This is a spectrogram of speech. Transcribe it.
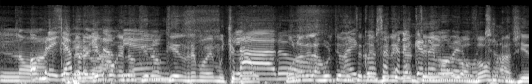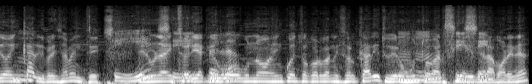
No Hombre, ya Pero porque yo porque no quieren remover mucho. Claro, pero una de las últimas intervenciones que han tenido los dos han sido en Cádiz, precisamente. Sí, en una sí, historia que hubo unos encuentros que organizó el Cádiz, estuvieron juntos García sí, y de la Morena,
